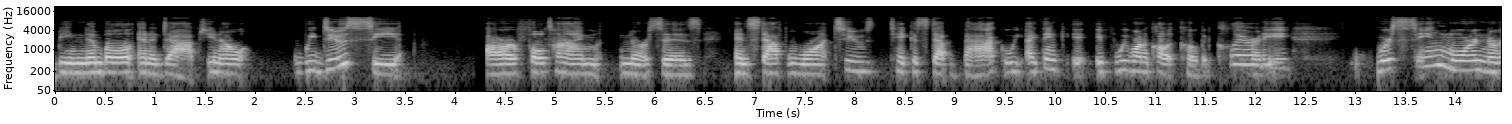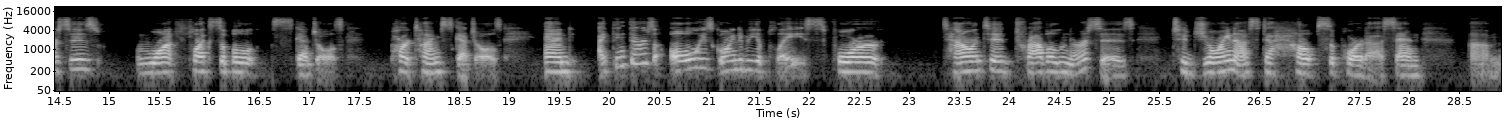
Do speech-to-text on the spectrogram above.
be nimble and adapt you know we do see our full-time nurses and staff want to take a step back we i think if we want to call it covid clarity we're seeing more nurses want flexible schedules part-time schedules. And I think there's always going to be a place for talented travel nurses to join us to help support us. And um,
